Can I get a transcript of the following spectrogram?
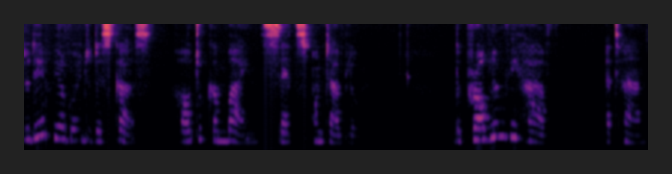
Today we are going to discuss how to combine sets on Tableau. The problem we have at hand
